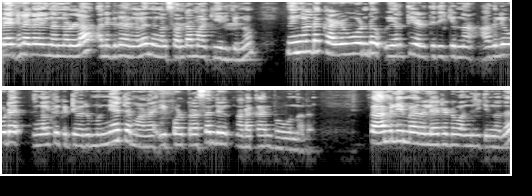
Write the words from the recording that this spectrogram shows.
മേഖലകളിൽ നിന്നുള്ള അനുഗ്രഹങ്ങൾ നിങ്ങൾ സ്വന്തമാക്കിയിരിക്കുന്നു. നിങ്ങളുടെ കഴിവുകൊണ്ട് ഉയർത്തിയെടുത്തിരിക്കുന്ന അതിലൂടെ നിങ്ങൾക്ക് കിട്ടിയ ഒരു മുന്നേറ്റമാണ് ഇപ്പോൾ പ്രസന്റിൽ നടക്കാൻ പോകുന്നത്. ഫാമിലിയുമായി റിലേറ്റഡ് വന്നിരിക്കുന്നത്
